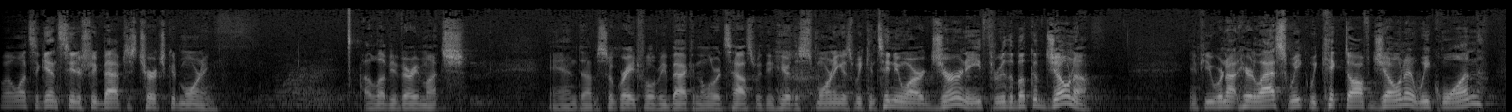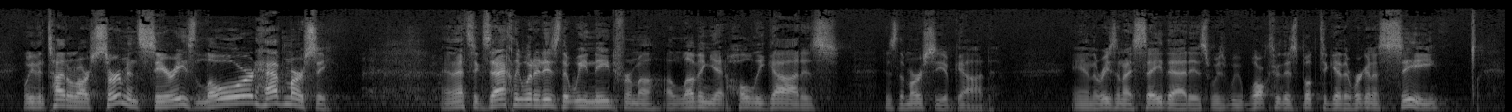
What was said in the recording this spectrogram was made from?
Well, once again, Cedar Street Baptist Church, good morning. I love you very much. And I'm so grateful to be back in the Lord's house with you here this morning as we continue our journey through the book of Jonah. If you were not here last week, we kicked off Jonah week one. We've entitled our sermon series, Lord Have Mercy. And that's exactly what it is that we need from a, a loving yet holy God is, is the mercy of God. And the reason I say that is as we walk through this book together, we're going to see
